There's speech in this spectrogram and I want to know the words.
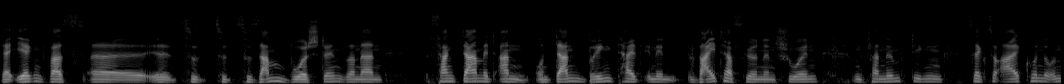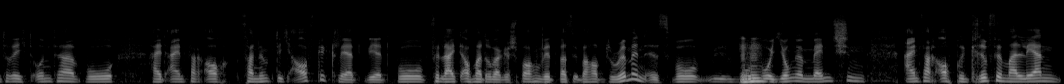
da irgendwas äh, äh zu, zu, zusammenwursteln, sondern fangt damit an und dann bringt halt in den weiterführenden Schulen einen vernünftigen Sexualkundeunterricht unter, wo halt einfach auch vernünftig aufgeklärt wird, wo vielleicht auch mal drüber gesprochen wird, was überhaupt Rimmon ist, wo, wo, mhm. wo junge Menschen einfach auch Begriffe mal lernen,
